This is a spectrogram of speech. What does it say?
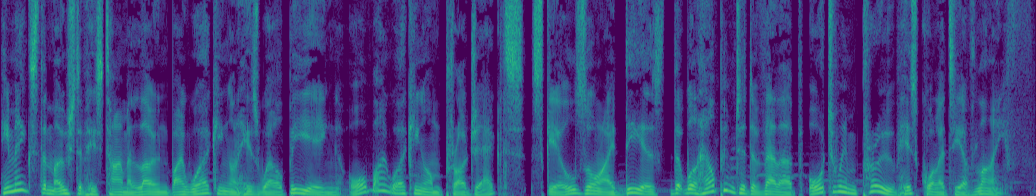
He makes the most of his time alone by working on his well being or by working on projects, skills, or ideas that will help him to develop or to improve his quality of life.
